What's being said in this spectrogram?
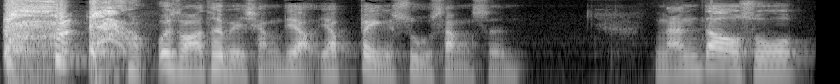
为什么要特别强调要倍数上升？难道说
